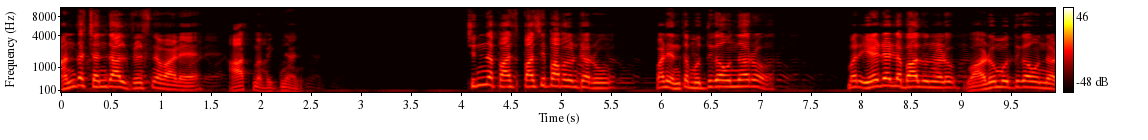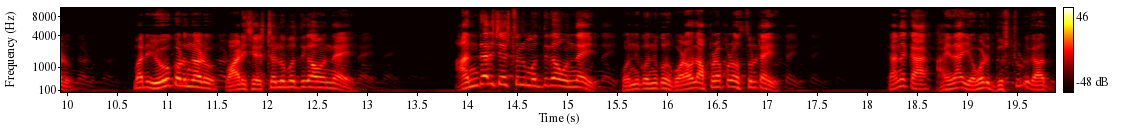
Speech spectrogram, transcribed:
అందచందాలు తెలిసిన వాడే ఆత్మ విజ్ఞాని చిన్న పసి పసిపాపలు ఉంటారు. వాడు ఎంత ముద్దుగా ఉన్నారో మరి ఏడేళ్ళ బాలు ఉన్నాడు వాడు ముద్దుగా ఉన్నాడు. మరి యువకుడున్నాడు వాడి చేష్టలు ముద్దుగా ఉన్నాయి. అందరి చేష్టలు ముద్దుగా ఉన్నాయి. కొన్ని కొన్ని కొన్ని గొడవలు అప్పుడప్పుడు వస్తుంటాయి. కనుక అయినా ఎవడు దుష్టుడు కాదు.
